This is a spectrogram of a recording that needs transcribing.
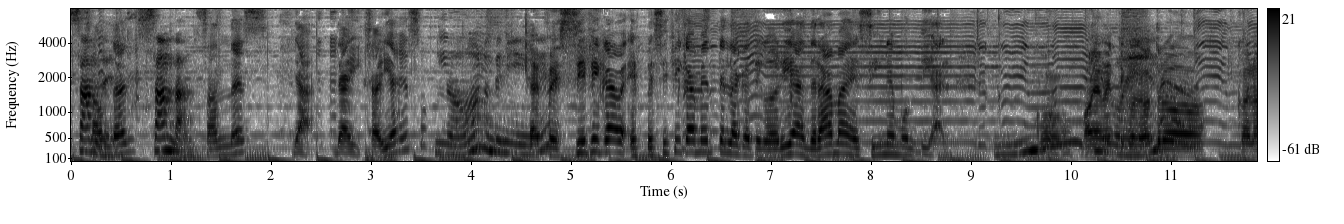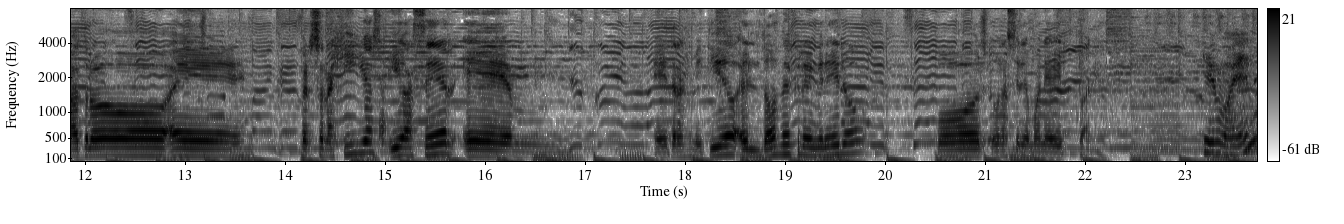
Sundance. Sundance. Sundance. Ya, de ahí. ¿Sabías eso? No, no tenía idea. Específica, específicamente en la categoría drama de cine mundial. Mm, obviamente con otro con otro eh, personajillos iba a ser eh, eh, transmitido el 2 de febrero por una ceremonia virtual. Qué buena.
